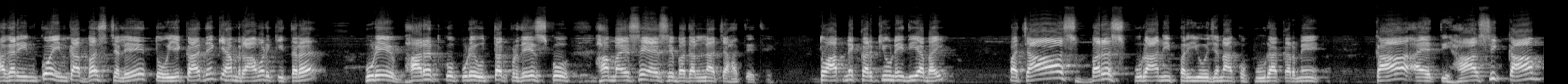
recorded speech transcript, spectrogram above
अगर इनको इनका बस चले तो ये कह दें कि हम रावण की तरह पूरे भारत को पूरे उत्तर प्रदेश को हम ऐसे ऐसे बदलना चाहते थे। तो आपने कर क्यों नहीं दिया भाई? पचास बरस पुरानी परियोजना को पूरा करने का ऐतिहासिक काम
